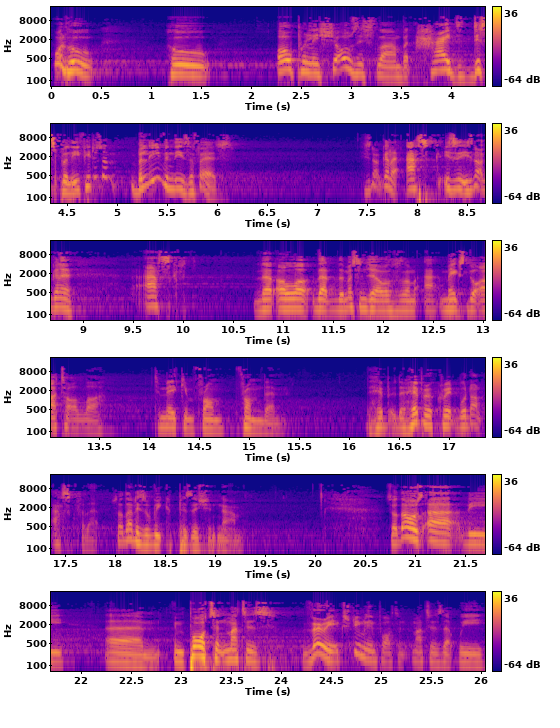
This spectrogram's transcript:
one who, who openly shows Islam but hides disbelief, he doesn't believe in these affairs. He's not gonna ask, he's not gonna ask that Allah, that the Messenger of Allah makes dua to Allah to make him from, from them. The, the hypocrite would not ask for that. So that is a weak position now. So those are the um, important matters, very extremely important matters that we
